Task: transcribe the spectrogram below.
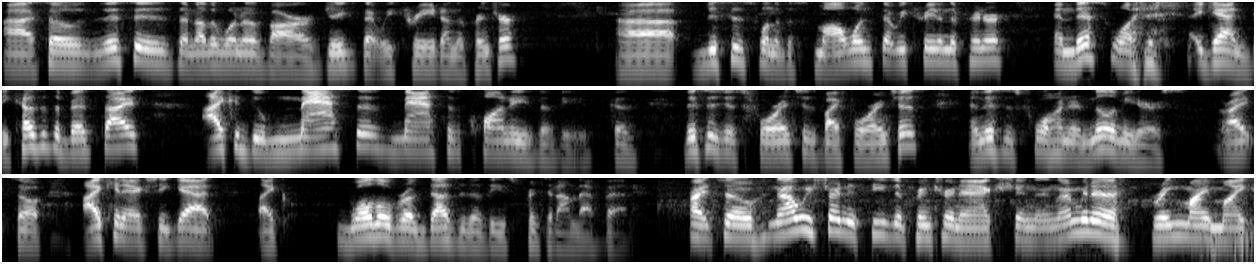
Uh, so this is another one of our jigs that we create on the printer. Uh, this is one of the small ones that we create in the printer. And this one, again, because of the bed size, I could do massive, massive quantities of these because this is just four inches by four inches and this is 400 millimeters, right? So I can actually get like well over a dozen of these printed on that bed. All right, so now we're starting to see the printer in action and I'm gonna bring my mic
